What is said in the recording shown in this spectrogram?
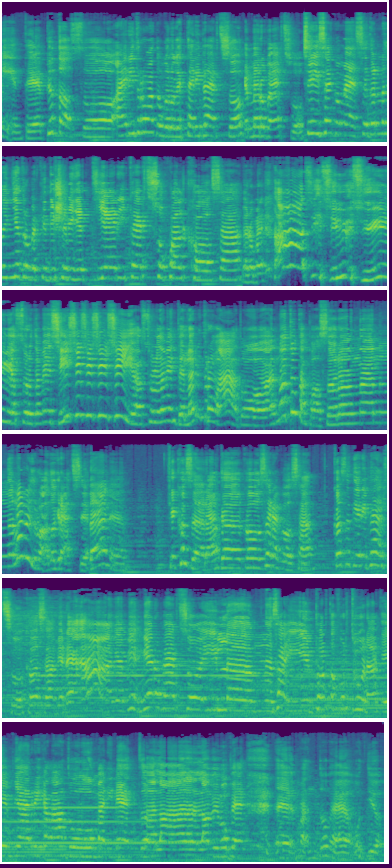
assolutamente. Piuttosto, hai ritrovato quello che ti eri perso? Che mi ero perso? Sì, sai com'è? Sei tornato indietro perché dicevi che ti eri perso qualcosa. M'ero per... Ah, sì, sì, sì, assolutamente. Sì, sì, sì, sì, sì, assolutamente. L'ho ritrovato. No, tutto a posto. Non, non l'ho ritrovato, grazie. Bene. Che cos'era? Cos'era cosa? Cosa ti eri perso? Cosa mi eri... Ah, mi, mi ero perso il... um, sai, il portafortuna che mi ha regalato Marinette. La- L'avevo per... Eh, ma dov'è? Oddio,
